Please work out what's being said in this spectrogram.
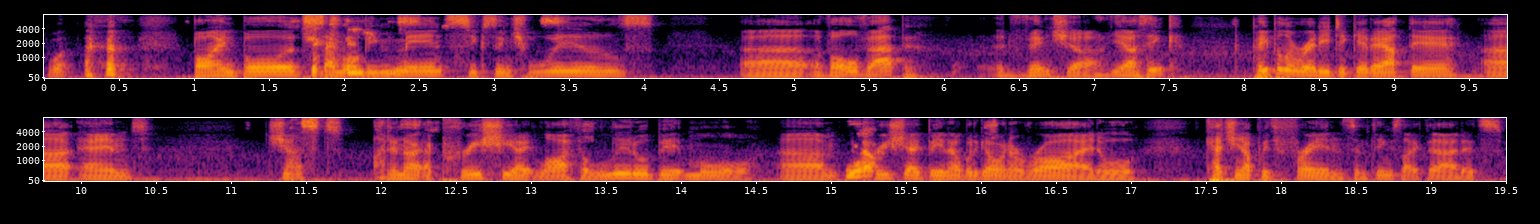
What? Buying boards. Six some will be mint six inch wheels. Uh, evolve app adventure. Yeah i think people are ready to get out there uh, and just I don't know appreciate life a little bit more. Um, yep. Appreciate being able to go on a ride or catching up with friends and things like that. It's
